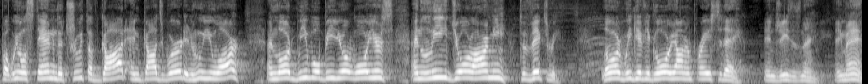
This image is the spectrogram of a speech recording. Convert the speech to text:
but we will stand in the truth of God and God's word and who you are. And Lord, we will be your warriors and lead your army to victory. Lord, we give you glory, honor, and praise today. In Jesus' name. Amen.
